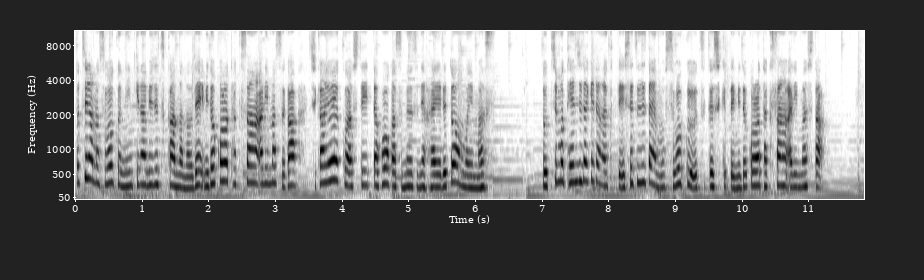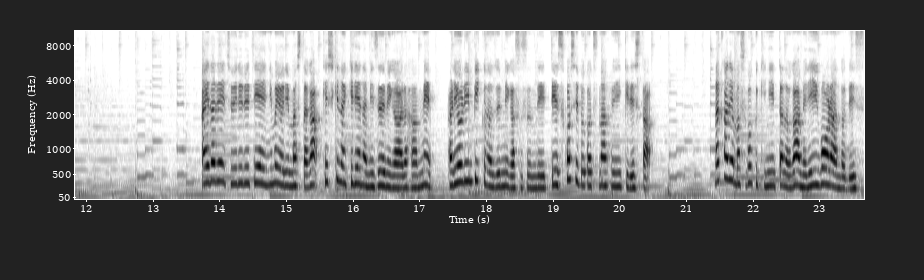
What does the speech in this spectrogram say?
どちらもすごく人気な美術館なので見どころたくさんありますが、時間予約はしていった方がスムーズに入れると思います。どっちも展示だけじゃなくて施設自体もすごく美しくて見どころたくさんありました。間でジュエリル庭園にも寄りましたが、景色の綺麗な湖がある反面、パリオリンピックの準備が進んでいて少し武骨な雰囲気でした。中でもすごく気に入ったのがメリーゴーランドです。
